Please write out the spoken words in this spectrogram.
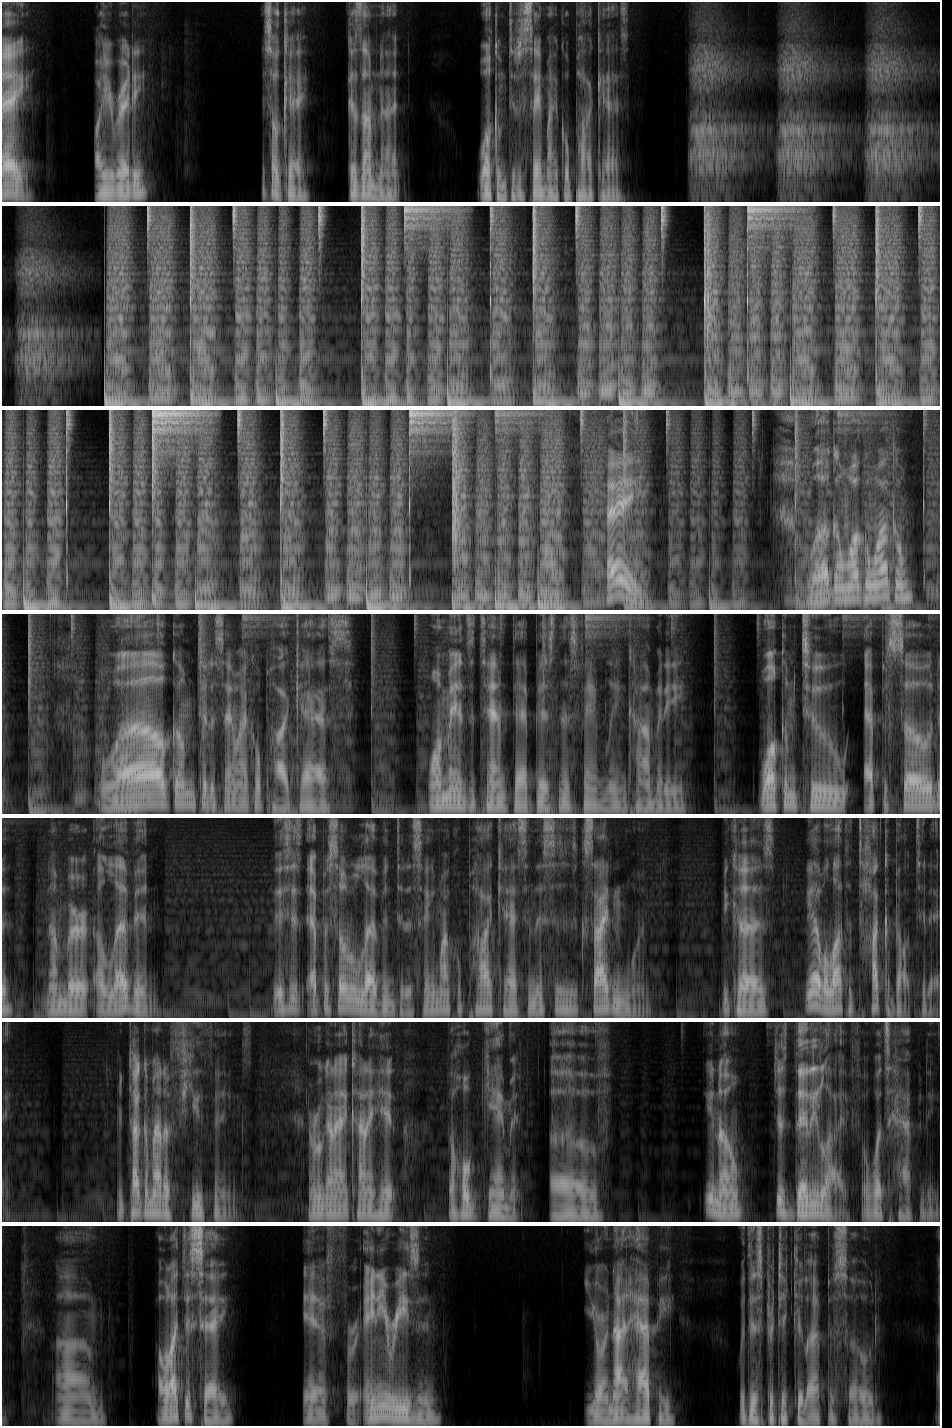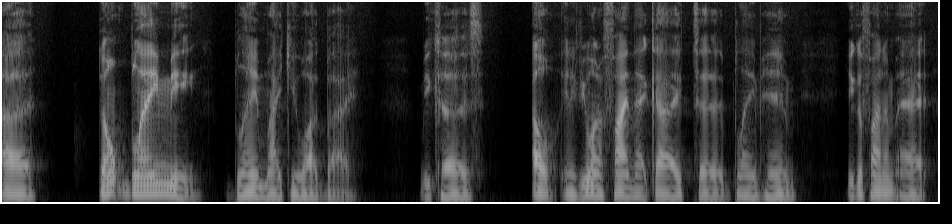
Hey, are you ready? It's okay, because I'm not. Welcome to the Say Michael podcast. Hey, welcome, welcome, welcome. Welcome to the St. Michael podcast, one man's attempt at business, family, and comedy. Welcome to episode number 11. This is episode 11 to the St. Michael podcast, and this is an exciting one because we have a lot to talk about today. We're talking about a few things, and we're going to kind of hit the whole gamut of, you know, just daily life of what's happening. Um, I would like to say if for any reason you are not happy with this particular episode, uh, don't blame me. Blame Mikey Wagbai. Because, oh, and if you want to find that guy to blame him, you can find him at,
